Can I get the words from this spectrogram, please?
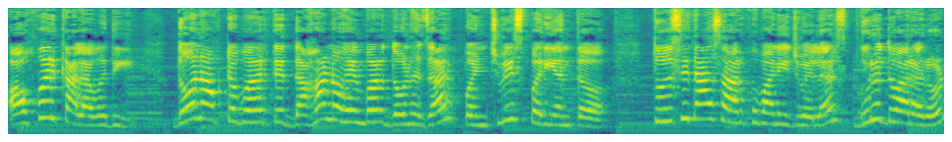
ऑफर कालावधी दोन ऑक्टोबर ते दहा नोव्हेंबर दोन हजार पंचवीसपर्यंत. Tulsidas Arkhubani jewellers Gurudwara road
